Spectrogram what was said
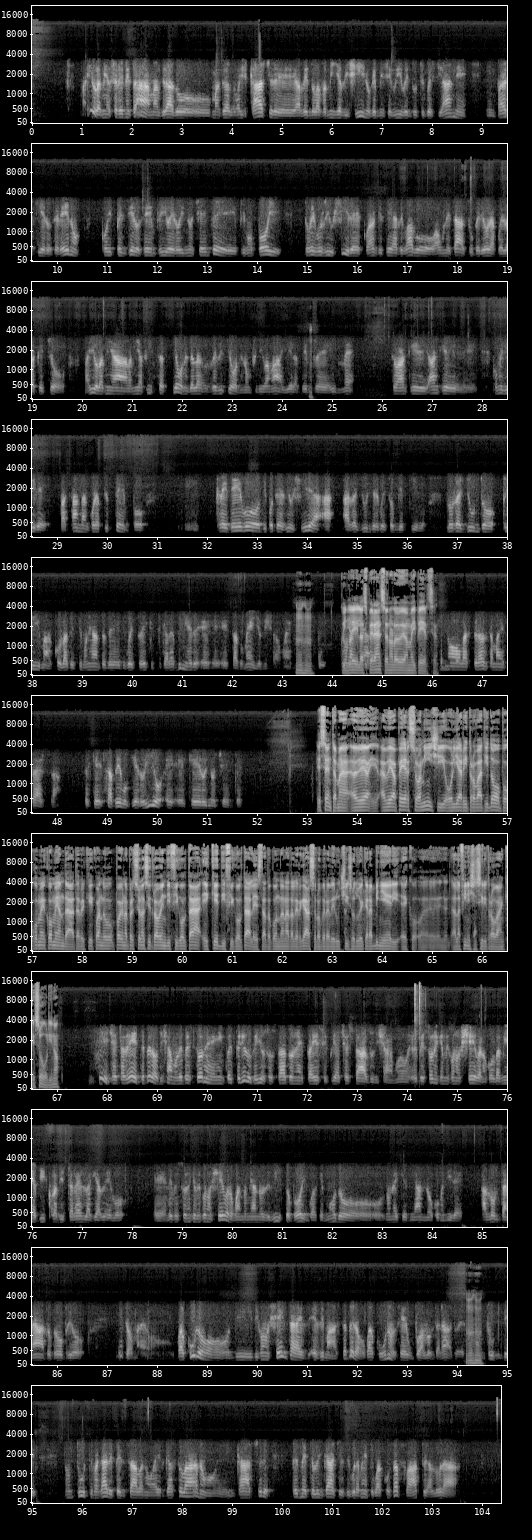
Ma io la mia serenità, malgrado, malgrado il carcere, avendo la famiglia vicino che mi seguiva in tutti questi anni, in parte ero sereno, con il pensiero sempre io ero innocente e prima o poi dovevo riuscire, ecco, anche se arrivavo a un'età superiore a quella che ho, ma io la mia, la mia fissazione della revisione non finiva mai, era sempre in me. Cioè, anche, anche, come dire, passando ancora più tempo, eh, credevo di poter riuscire a, a- raggiungere questo obiettivo. L'ho raggiunto prima con la testimonianza de- di questo ex carabiniere e è, è stato meglio, diciamo. ecco. Mhm. Quindi Non lei la speranza non l'aveva mai persa? No, la speranza mai persa, perché sapevo chi ero io e, e che ero innocente. E senta, ma aveva, aveva perso amici o li ha ritrovati dopo? Come è andata? Perché quando poi una persona si trova in difficoltà, e che difficoltà, lei è stata condannata all'ergastolo per aver ucciso due carabinieri, ecco, eh, alla fine ci si ritrova anche soli, no? Sì, certamente, però diciamo, le persone in quel periodo che io sono stato nel paese qui a Cestaldo, diciamo, le persone che mi conoscevano con la mia piccola dittarella che avevo, eh, le persone che mi conoscevano quando mi hanno rivisto poi in qualche modo non è che mi hanno come dire allontanato proprio, insomma qualcuno di, di conoscenza è, è, rimasta, però qualcuno si è un po' allontanato, ecco. uh-huh. non, tutti, non, tutti, magari pensavano a Ergastolano in carcere, per metterlo in carcere sicuramente qualcosa ha fatto e allora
